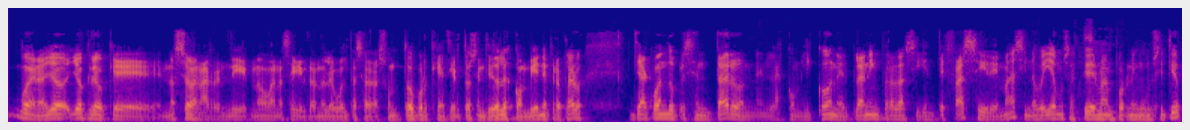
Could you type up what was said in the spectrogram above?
Bueno, yo, yo creo que no se van a rendir, no van a seguir dándole vueltas al asunto porque en cierto sentido les conviene, pero claro, ya cuando presentaron en la Comic Con el planning para la siguiente fase y demás, y no veíamos a Spider-Man por ningún sitio,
